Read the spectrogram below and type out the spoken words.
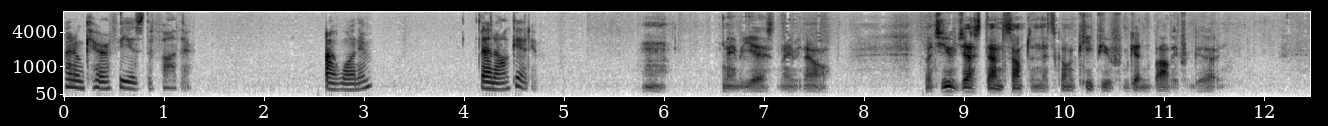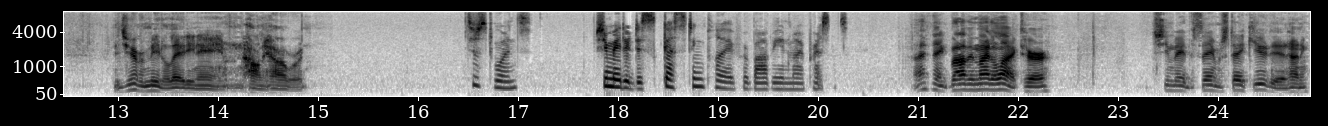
I don't care if he is the father. I want him, and I'll get him. Hmm. Maybe yes, maybe no. But you've just done something that's going to keep you from getting Bobby for good. Did you ever meet a lady named Holly Harwood? Just once. She made a disgusting play for Bobby in my presence. I think Bobby might have liked her. She made the same mistake you did, honey.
